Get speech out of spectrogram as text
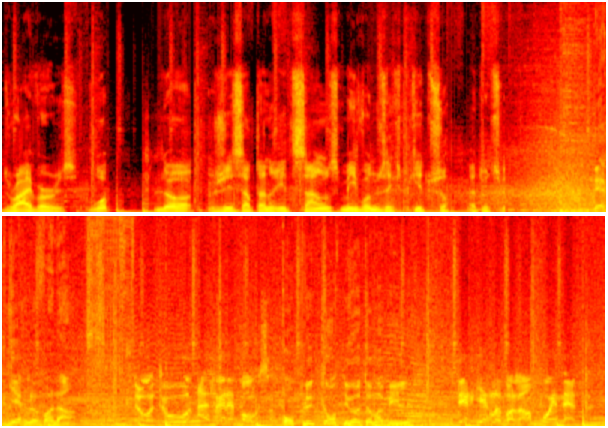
Drivers. Oups, là, j'ai certaines réticences, mais il va nous expliquer tout ça. À tout de suite. Derrière le volant. De retour après la pause. Pour plus de contenu automobile, derrière le volant.net.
